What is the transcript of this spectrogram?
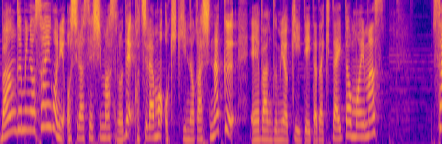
番組の最後にお知らせしますので、こちらもお聞き逃しなく、えー、番組を聞いていただきたいと思います。さ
